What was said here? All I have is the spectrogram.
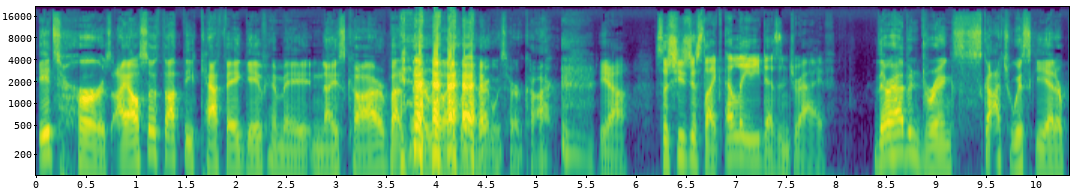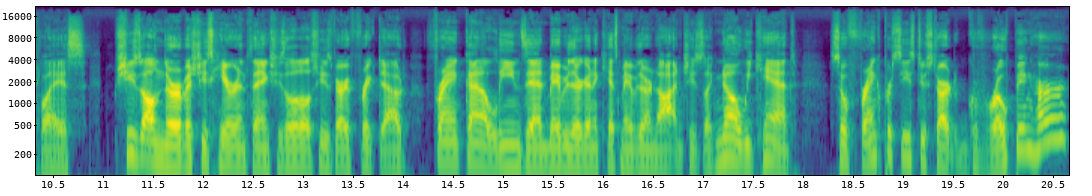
It's hers. I also thought the cafe gave him a nice car, but then I realized later it was her car. Yeah. So she's just like, a lady doesn't drive. They're having drinks, scotch whiskey at her place. She's all nervous. She's hearing things. She's a little, she's very freaked out. Frank kind of leans in. Maybe they're going to kiss, maybe they're not. And she's like, no, we can't. So Frank proceeds to start groping her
